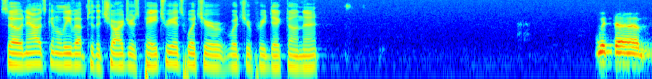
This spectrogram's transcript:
So now it's going to leave up to the Chargers Patriots. What's your what's your predict on that? with the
